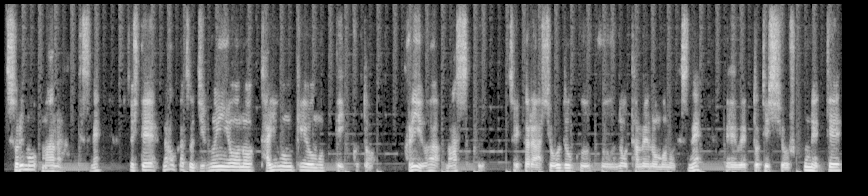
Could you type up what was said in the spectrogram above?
それもマナーですね。そして、なおかつ自分用の体温計を持っていくこと、あるいはマスク、それから消毒のためのものですね。えウェットティッシュを含めて、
